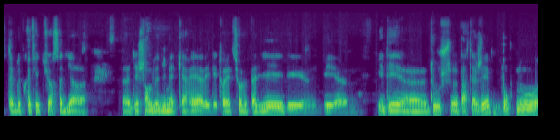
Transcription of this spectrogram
hôtels de préfecture, c'est-à-dire des chambres de 10 mètres carrés avec des toilettes sur le palier, et des, des et des douches partagées. Donc nous,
